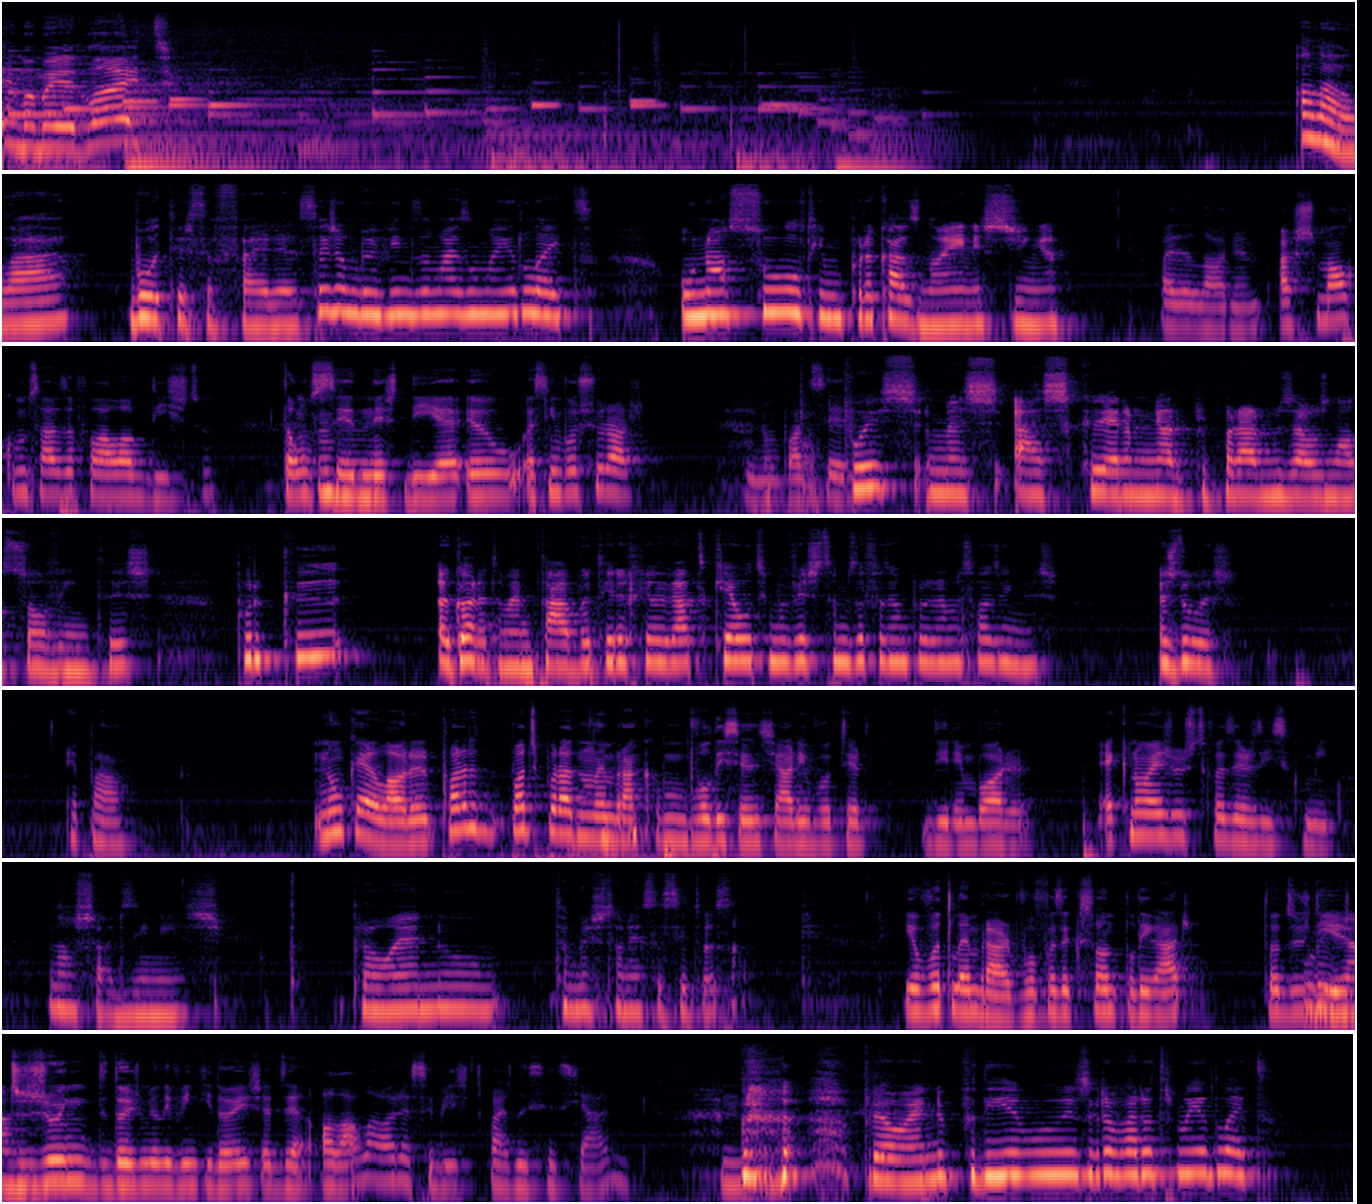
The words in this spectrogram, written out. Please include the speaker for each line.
Speaker 1: e uma meia de leite.
Speaker 2: Olá, olá, boa terça-feira, sejam bem-vindos a mais um Meia de Leite. O nosso último, por acaso, não é, neste Ginha?
Speaker 3: Olha, Laura, acho mal começares a falar logo disto, tão cedo neste dia, eu assim vou chorar. E não pode ser.
Speaker 2: Pois, mas acho que era melhor prepararmos já os nossos ouvintes, porque agora também me está a bater a realidade que é a última vez que estamos a fazer um programa sozinhas. As duas.
Speaker 3: Epá, não quero, Laura. Pode- Podes parar de me lembrar que me vou licenciar e vou ter de ir embora. É que não é justo fazeres isso comigo.
Speaker 2: Não chores, Inês. Para o ano também estou nessa situação.
Speaker 3: Eu vou-te lembrar, vou fazer questão de te ligar todos os dias
Speaker 2: Liga-me.
Speaker 3: de junho de 2022 a dizer Olá, Laura, sabias que te vais licenciar?
Speaker 2: Para o ano podíamos gravar outro meia de leite.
